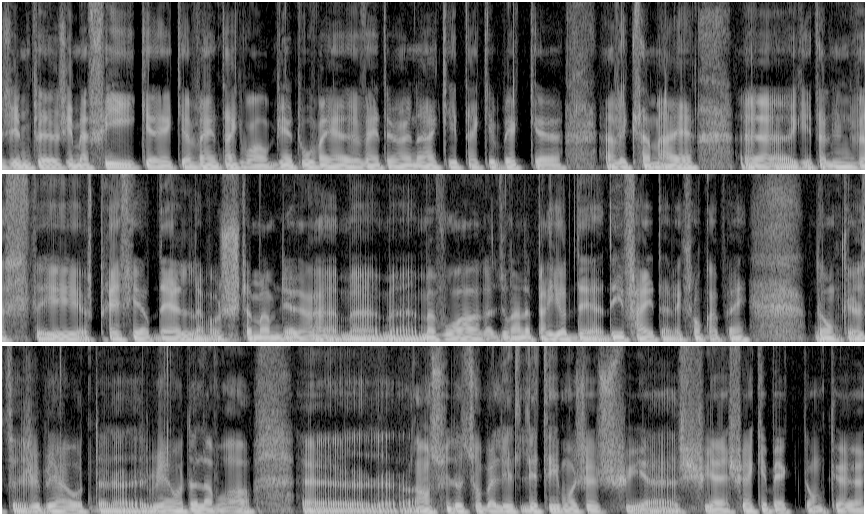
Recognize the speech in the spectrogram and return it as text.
J'ai, ma fille qui a, qui a, 20 ans, qui va avoir bientôt 21 ans, qui est à Québec avec sa mère, qui est à l'université. Je suis très fier d'elle. Elle va justement venir me, me, voir durant la période des, fêtes avec son copain. Donc, j'ai bien hâte, bien hâte de la voir. Ensuite, l'été, moi, je, suis, je suis, je suis à Québec. Donc, euh,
